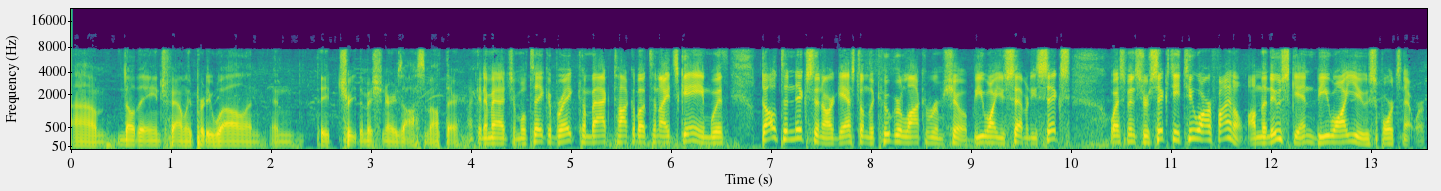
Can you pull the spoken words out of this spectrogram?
um, know the Ainge family pretty well, and, and they treat the missionaries awesome out there. I can imagine. We'll take a break, come back, talk about tonight's game with Dalton Nixon, our guest on the Cougar Locker Room Show. BYU 76, Westminster 62, our final on the Nu Skin, BYU Sports Network.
